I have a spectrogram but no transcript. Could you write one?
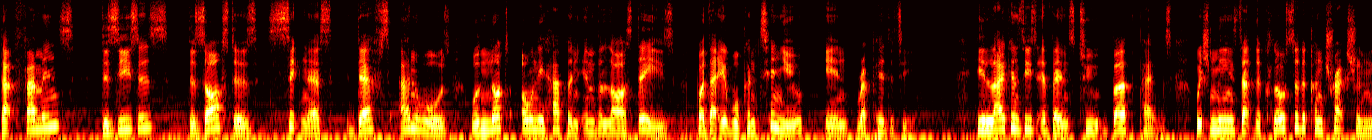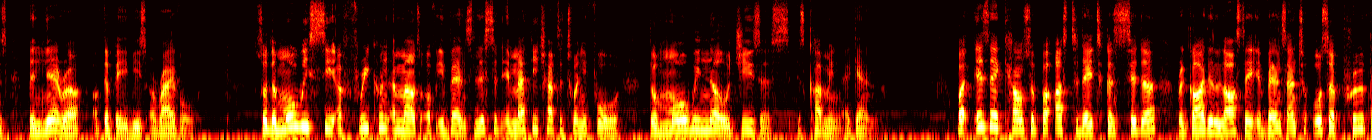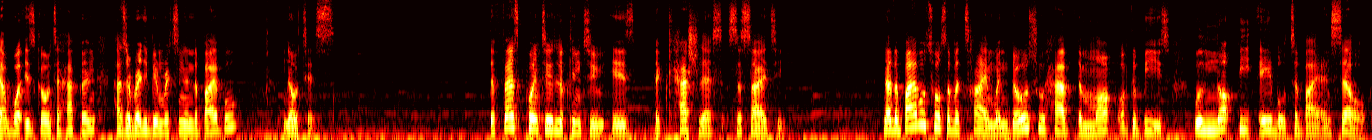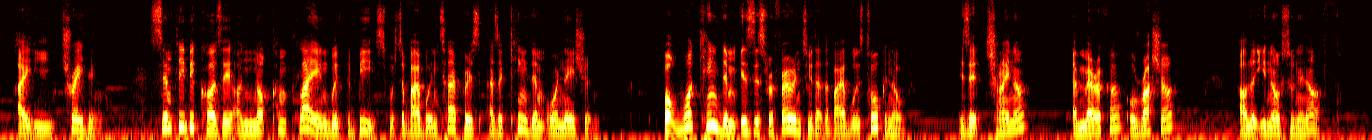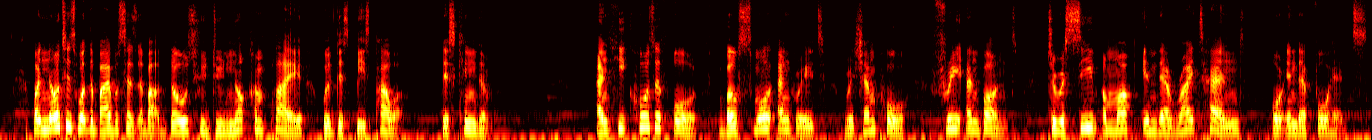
that famines, diseases, disasters, sickness, deaths, and wars will not only happen in the last days, but that it will continue in rapidity. He likens these events to birth pangs, which means that the closer the contractions, the nearer of the baby's arrival. So the more we see a frequent amount of events listed in Matthew chapter 24, the more we know Jesus is coming again. But is there counsel for us today to consider regarding last day events and to also prove that what is going to happen has already been written in the Bible? Notice. The first point to look into is the cashless society. Now, the Bible talks of a time when those who have the mark of the beast will not be able to buy and sell, i.e., trading, simply because they are not complying with the beast, which the Bible interprets as a kingdom or nation. But what kingdom is this referring to that the Bible is talking of? Is it China, America, or Russia? I'll let you know soon enough. But notice what the Bible says about those who do not comply with this beast's power, this kingdom. And he causeth all, both small and great, rich and poor, free and bond, to receive a mark in their right hand or in their foreheads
